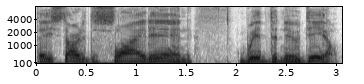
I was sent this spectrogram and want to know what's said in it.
they started to slide in with the New Deal.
